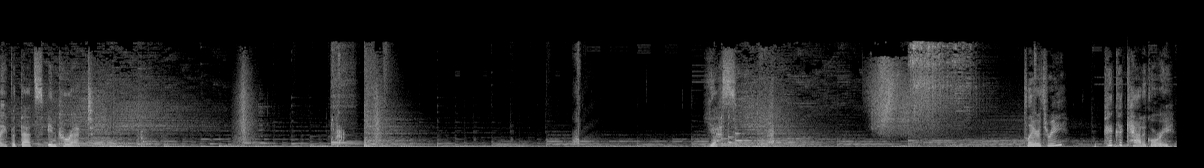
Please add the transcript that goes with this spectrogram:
Sorry, but that's incorrect. Yes. Player 3, pick a category.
